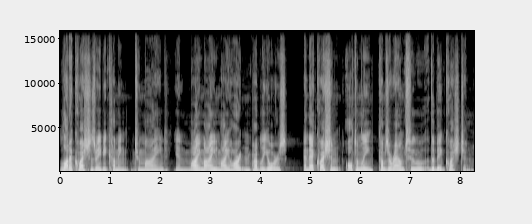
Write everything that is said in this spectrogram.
A lot of questions may be coming to mind in my mind, my heart, and probably yours. And that question ultimately comes around to the big question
